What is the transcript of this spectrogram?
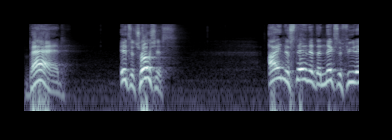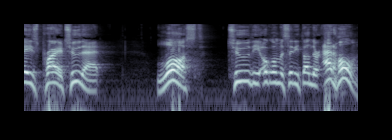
bad, it's atrocious. I understand that the Knicks, a few days prior to that, lost to the Oklahoma City Thunder at home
